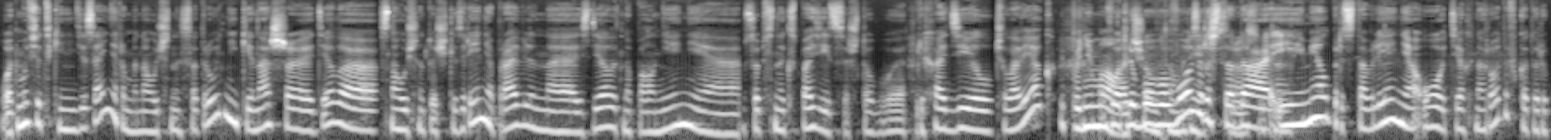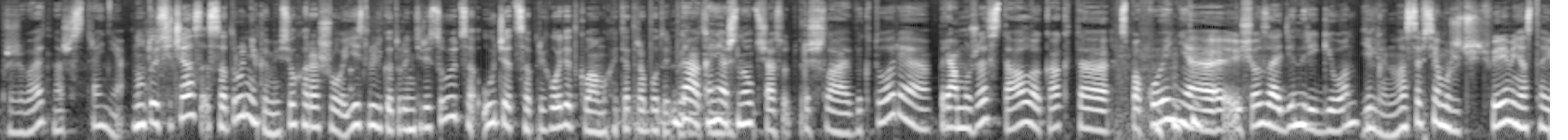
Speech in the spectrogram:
Вот мы все-таки не дизайнеры, мы научные сотрудники. Наше дело с научной точки зрения правильно сделать наполнение, собственно, экспозиции, чтобы приходил человек и понимал, вот, любого возраста, да, да, и имел представление о тех народах, которые проживают в нашей стране. Ну, то есть сейчас с сотрудниками все хорошо. Есть люди, которые интересуются, учатся, приходят к вам и хотят работать. да, конечно. Ну, сейчас вот пришла Виктория, прям уже стало как-то спокойнее еще за один регион. Елена, у нас совсем уже чуть времени остается.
